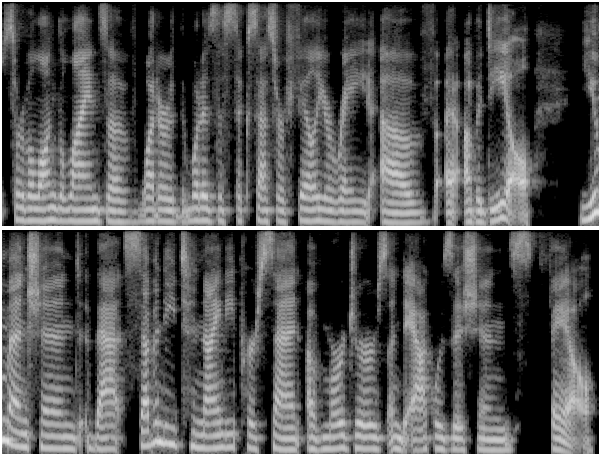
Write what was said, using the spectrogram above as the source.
sort of along the lines of what are what is the success or failure rate of uh, of a deal you mentioned that 70 to 90% of mergers and acquisitions fail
